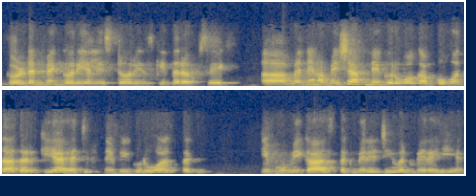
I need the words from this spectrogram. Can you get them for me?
golden mango real stories की तरफ़ से आ, मैंने हमेशा अपने गुरुओं का बहुत आदर किया है जितने भी गुरु आज तक की भूमिका आज तक मेरे जीवन में रही है।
